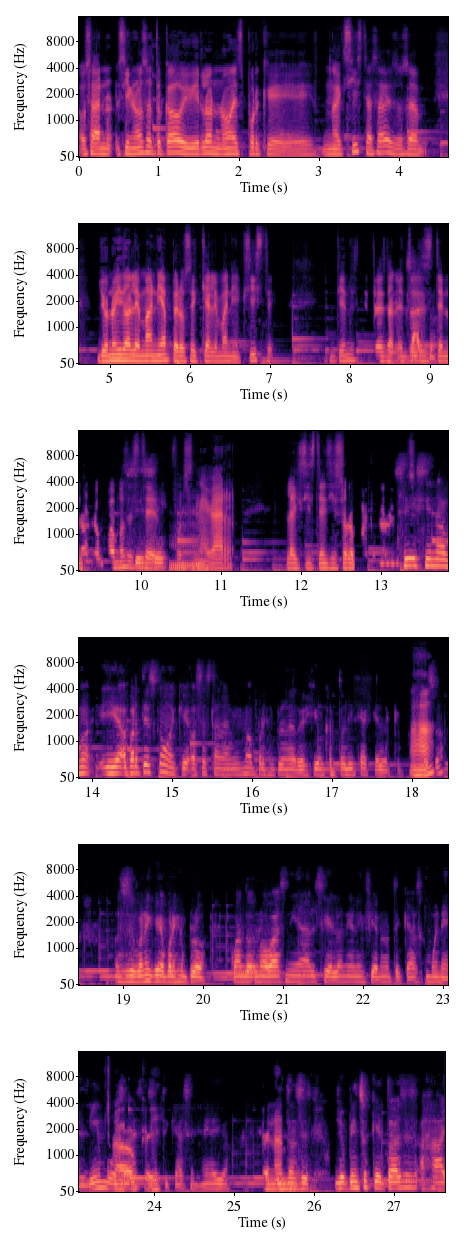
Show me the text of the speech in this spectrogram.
o sea, no- si no nos ha tocado vivirlo, no es porque no exista, ¿sabes? O sea, yo no he ido a Alemania, pero sé que Alemania existe, ¿entiendes? Entonces, entonces este, no, no podemos Sí, este, sí. pues, negar la existencia solo porque no lo Sí, sí, no, y aparte es como que, o sea, está en la misma, por ejemplo, en la religión católica que la que pasó. O sea, se supone que, por ejemplo, cuando no vas ni al cielo ni al infierno, te quedas como en el limbo, Ah, ¿sabes? te quedas en medio. penando. Entonces, yo pienso que todas esas, ajá,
